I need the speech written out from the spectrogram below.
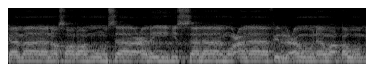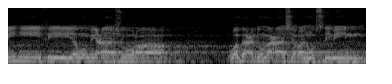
كما نصر موسى عليه السلام على فرعون وقومه في يوم عاشوراء. وبعد معاشر المسلمين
